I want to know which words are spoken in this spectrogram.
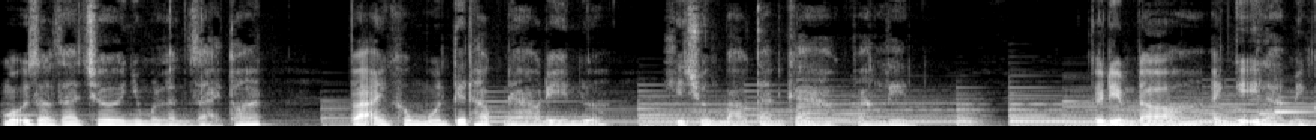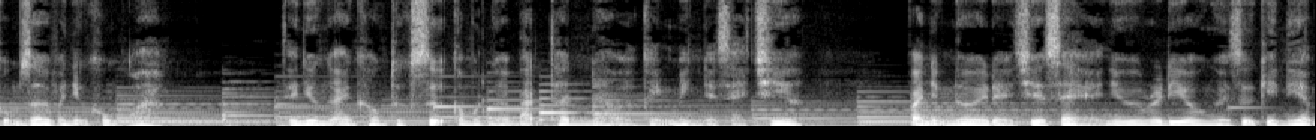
Mỗi giờ ra chơi như một lần giải thoát, và anh không muốn tiết học nào đến nữa khi chuông báo tan ca học vang lên. Thời điểm đó, anh nghĩ là mình cũng rơi vào những khủng hoảng. Thế nhưng anh không thực sự có một người bạn thân nào ở cạnh mình để sẻ chia và những nơi để chia sẻ như radio người giữ kỷ niệm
